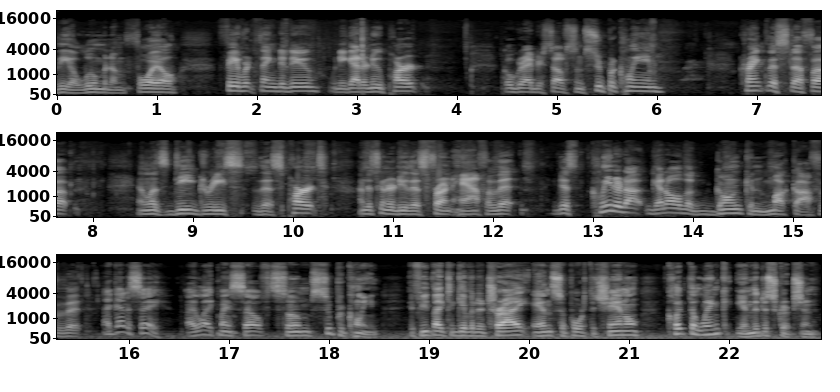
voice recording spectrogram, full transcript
the aluminum foil. Favorite thing to do when you got a new part, go grab yourself some super clean, crank this stuff up, and let's degrease this part. I'm just gonna do this front half of it. Just clean it up, get all the gunk and muck off of it. I gotta say, I like myself some super clean. If you'd like to give it a try and support the channel, click the link in the description.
